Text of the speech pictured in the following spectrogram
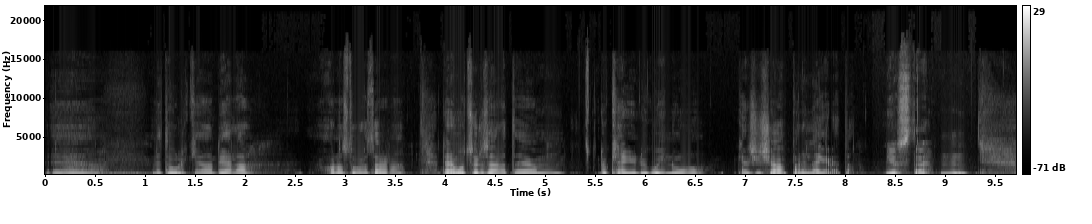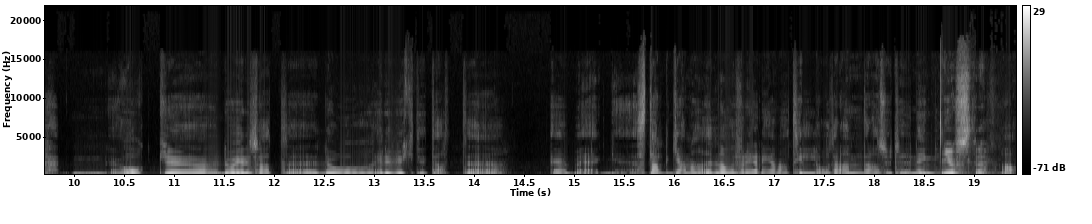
Eh, lite olika delar av de stora städerna. Däremot så är det så här att ehm, då kan ju du gå in och kanske köpa den lägenheten. Just det. Mm. Och eh, då är det så att eh, då är det viktigt att eh, stadgarna i de här föreningarna tillåter andrahandsuthyrning. Just det. Ja.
